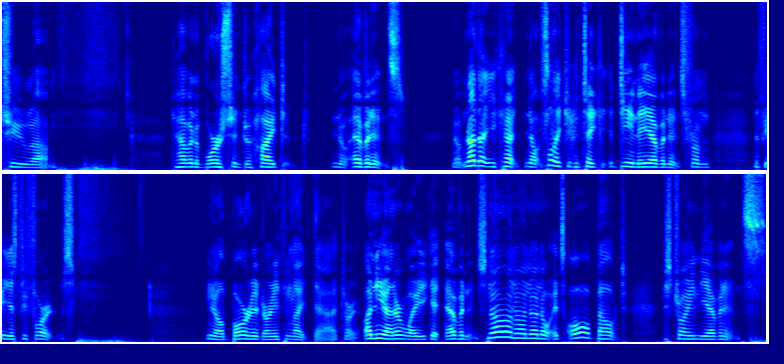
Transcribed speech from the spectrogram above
to, um, to have an abortion to hide, you know, evidence. You know, not that you can't, you know, it's not like you can take DNA evidence from the fetus before it's you know, aborted or anything like that, or any other way to get evidence. No, no, no, no. It's all about destroying the evidence.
